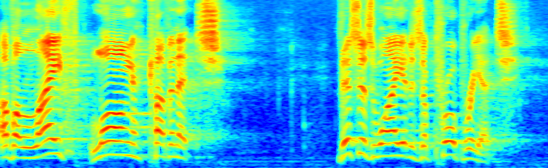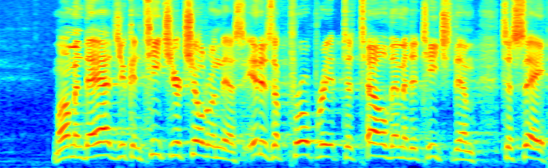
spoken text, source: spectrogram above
of a lifelong covenant. This is why it is appropriate. Mom and dads, you can teach your children this. It is appropriate to tell them and to teach them to say,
